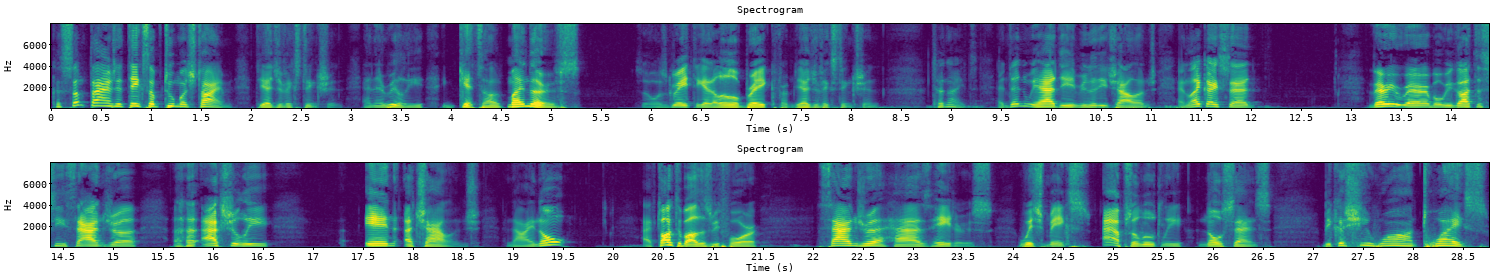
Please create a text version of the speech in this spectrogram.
Because sometimes it takes up too much time, the edge of extinction. And it really gets on my nerves. So it was great to get a little break from the edge of extinction tonight. And then we had the immunity challenge. And like I said, very rare, but we got to see Sandra uh, actually in a challenge. Now I know I've talked about this before. Sandra has haters, which makes absolutely no sense because she won twice.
